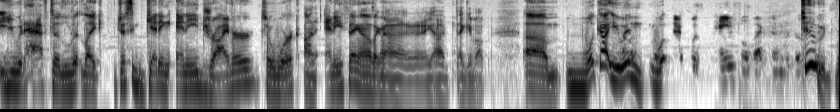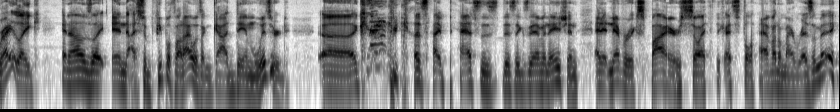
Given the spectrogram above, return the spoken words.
you would have to li- like just getting any driver to work on anything. I was like, nah, I, I give up. Um, what got you in? What, That was painful back then. dude right like and i was like and I, so people thought i was a goddamn wizard uh because i passed this this examination and it never expires so i think i still have it on my resume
